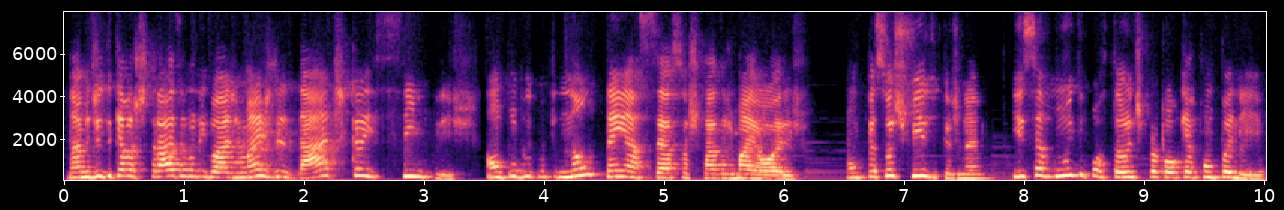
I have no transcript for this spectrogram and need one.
na medida que elas trazem uma linguagem mais didática e simples a um público que não tem acesso às casas maiores, como pessoas físicas, né? Isso é muito importante para qualquer companhia.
